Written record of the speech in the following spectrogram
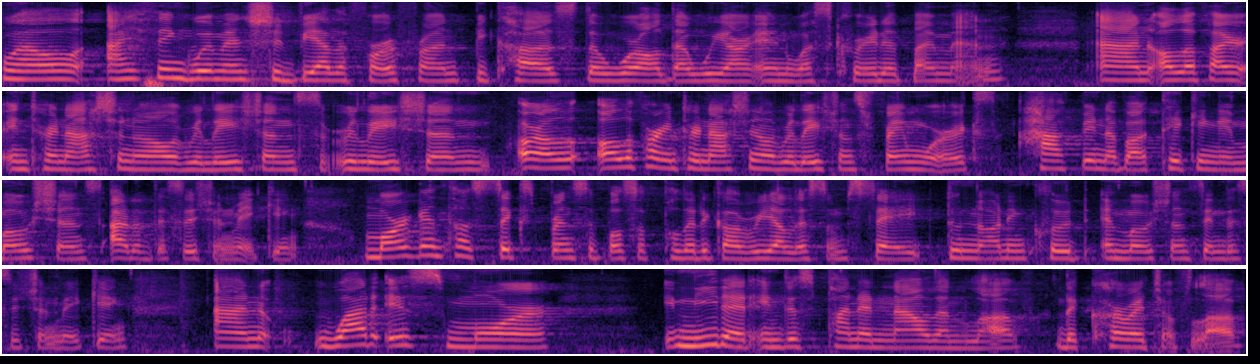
Well, I think women should be at the forefront because the world that we are in was created by men and all of our international relations relation or all of our international relations frameworks have been about taking emotions out of decision making. Morgenthau's six principles of political realism say do not include emotions in decision making. And what is more needed in this planet now than love, the courage of love.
